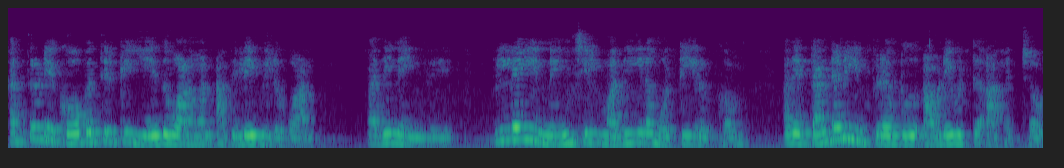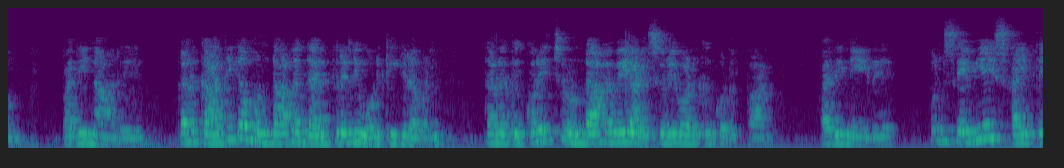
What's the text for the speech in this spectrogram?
கர்த்தருடைய கோபத்திற்கு ஏதுவானவன் அதிலே விழுவான். பதினைந்து. பிள்ளையின் நெஞ்சில் மதியினம் ஒட்டியிருக்கும் அதை தண்டனையின் பிரம்பு அவனை விட்டு அகற்றும். பதினாறு. தனக்கு அதிகம் உண்டாக தரித்திரனை ஒடுக்குகிறவன் தனக்கு குறைச்சல் உண்டாகவே ஐஸ்வர்யவானுக்கு கொடுப்பான். பதினேழு உன் செவியை சாய்த்து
